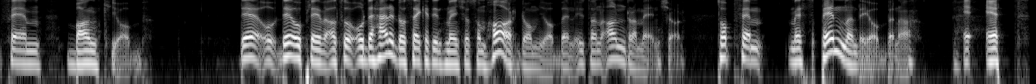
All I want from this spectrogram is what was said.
Fem, bankjobb. Det, och- det upplever, alltså, och det här är då säkert inte människor som har de jobben, utan andra människor. Topp fem mest spännande jobben. E- ett,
